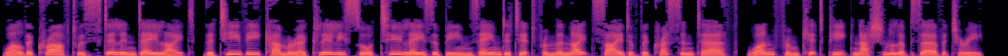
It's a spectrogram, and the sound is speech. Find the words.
while the craft was still in daylight, the TV camera clearly saw two laser beams aimed at it from the night side of the crescent Earth, one from Kitt Peak National Observatory,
